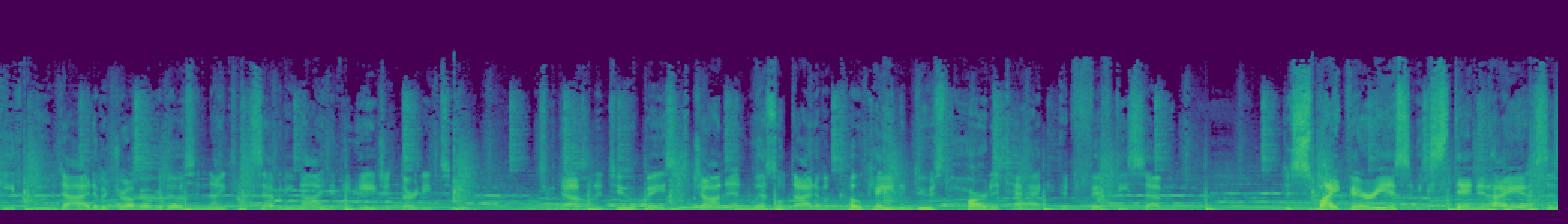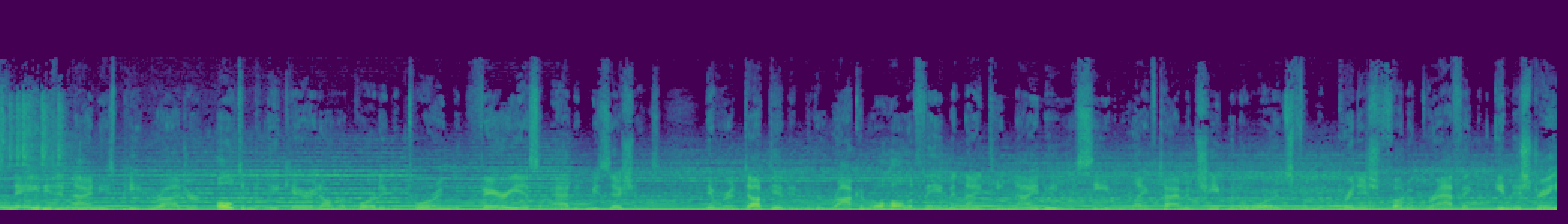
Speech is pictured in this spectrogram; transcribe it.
Keith Moon died of a drug overdose in 1979 at the age of 32. In 2002, bassist John Entwistle died of a cocaine induced heart attack at 57. Despite various extended hiatuses in the 80s and 90s, Pete and Roger ultimately carried on recording and touring with various added musicians. They were inducted into the Rock and Roll Hall of Fame in 1990, received Lifetime Achievement Awards from the British phonographic industry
